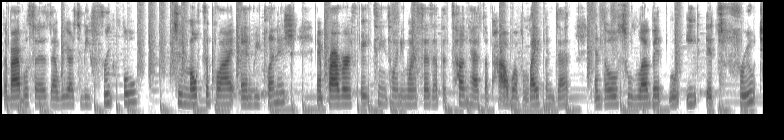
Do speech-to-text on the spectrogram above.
the Bible says that we are to be fruitful, to multiply and replenish? And Proverbs 18:21 says that the tongue has the power of life and death, and those who love it will eat its fruit.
